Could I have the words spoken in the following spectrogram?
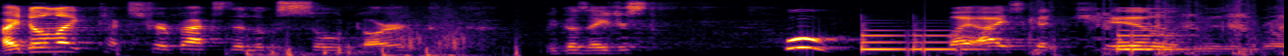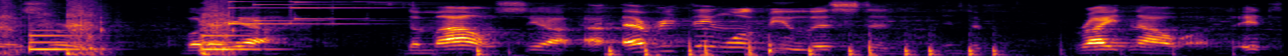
I don't like texture packs that look so dark because I just, whoo, my eyes get killed with it, bro. I swear. But uh, yeah, the mouse, yeah, everything will be listed in the right now. It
